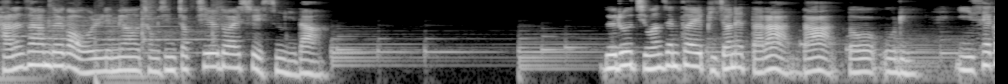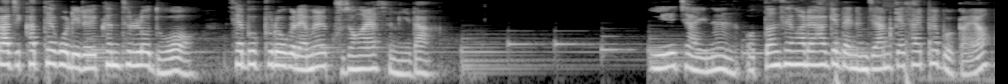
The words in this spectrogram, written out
다른 사람들과 어울리며 정신적 치유도 할 수 있습니다. 느루 지원센터의 비전에 따라 나, 너, 우리 이 세 가지 카테고리를 큰 틀로 두어 세부 프로그램을 구성하였습니다. 2일차에는 어떤 생활을 하게 되는지 함께 살펴볼까요?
